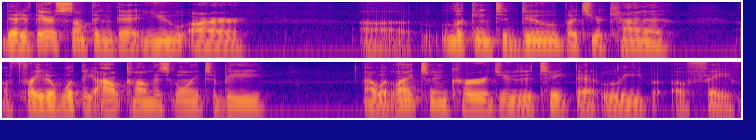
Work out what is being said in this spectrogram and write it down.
that if there's something that you are uh, looking to do, but you're kind of afraid of what the outcome is going to be, I would like to encourage you to take that leap of faith.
